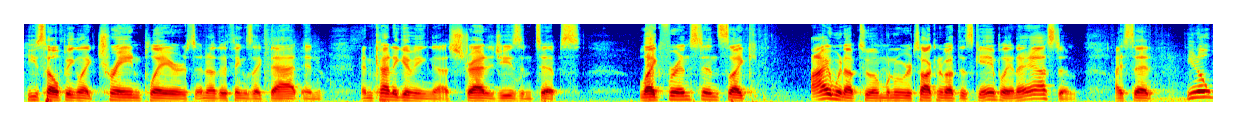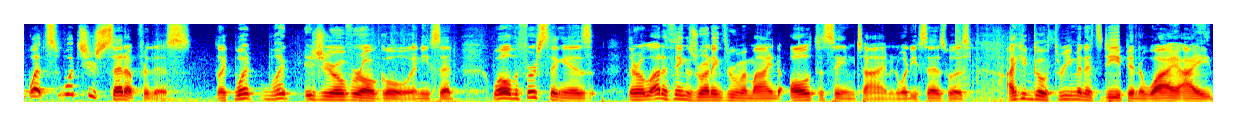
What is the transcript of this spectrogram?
he's helping like train players and other things like that, and and kind of giving uh, strategies and tips. Like for instance, like I went up to him when we were talking about this gameplay, and I asked him. I said, "You know, what's what's your setup for this? Like, what what is your overall goal?" And he said, "Well, the first thing is." There are a lot of things running through my mind all at the same time, and what he says was, I could go three minutes deep into why I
